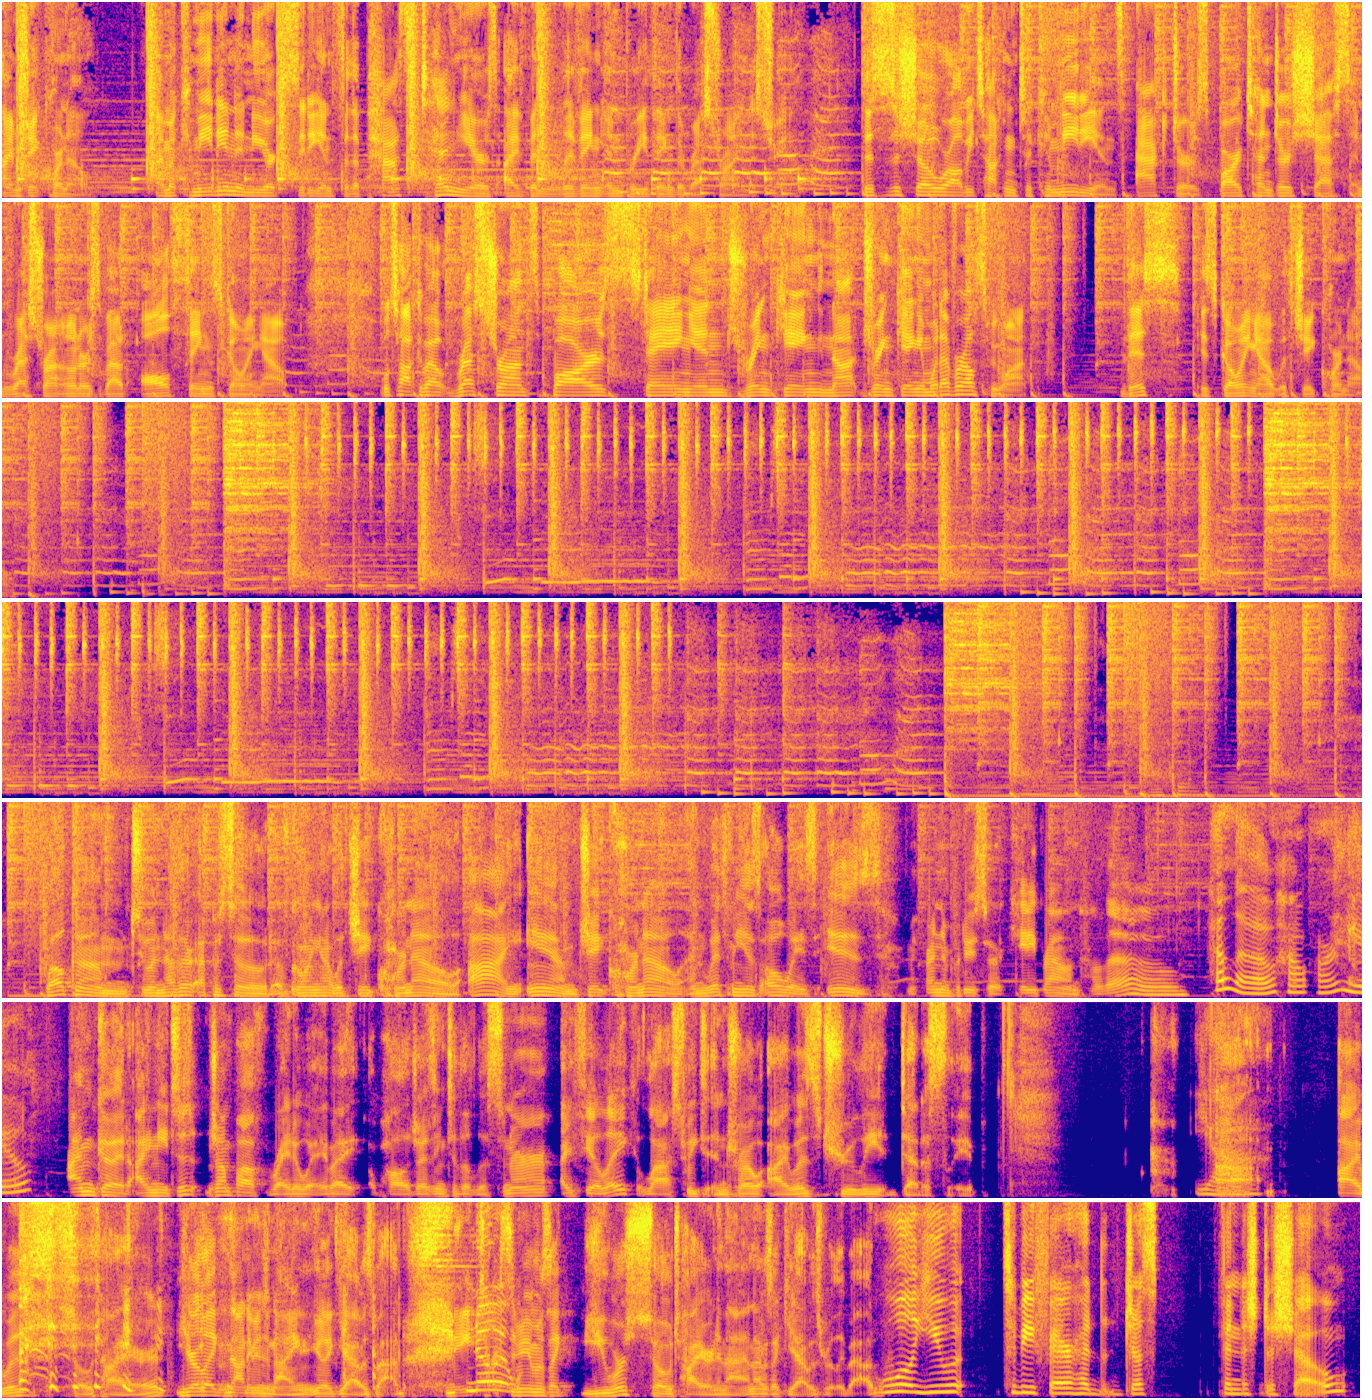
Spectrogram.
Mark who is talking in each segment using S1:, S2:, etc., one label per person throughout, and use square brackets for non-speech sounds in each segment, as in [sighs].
S1: I'm Jake Cornell. I'm a comedian in New York City, and for the past 10 years, I've been living and breathing the restaurant industry. This is a show where I'll be talking to comedians, actors, bartenders, chefs, and restaurant owners about all things going out. We'll talk about restaurants, bars, staying in, drinking, not drinking, and whatever else we want. This is Going Out with Jake Cornell. Welcome to another episode of Going Out with Jake Cornell. I am Jake Cornell, and with me, as always, is my friend and producer, Katie Brown. Hello.
S2: Hello, how are you?
S1: I'm good. I need to jump off right away by apologizing to the listener. I feel like last week's intro, I was truly dead asleep.
S2: Yeah.
S1: Um, I was so [laughs] tired. You're like not even denying it. You're like, yeah, it was bad. Nate
S2: No,
S1: texted
S2: it-
S1: me and was like, you were so tired in that. And I was like, yeah, it was really bad.
S2: well, you, to be fair, had just finished a show.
